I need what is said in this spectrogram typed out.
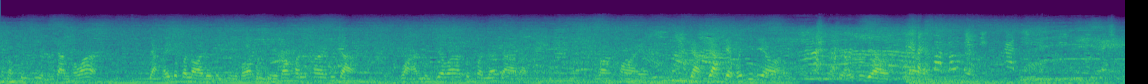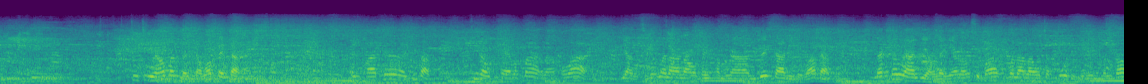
สำหรับคุณทีเหมือนกันเพราะว่าอยากให้ทุกคนรอดูคุณทีเพราะว่าคุณทีก็ค่อนข้างที่จะหวานผมเชื่อว่าทุกคนน่าจะแบบ รอคอย อยากอยากเก็บไว้ที่เดียวอะอยากเก็บไว้ที่เดียวแต่ทุกคนต้องเมจิกการที่เป็นทีมในชีวิตเป็นยังไงบ้างจริงๆแล้วมันเหมือนกับว่าเป็นแบบ เป็นพาร์ทเนอร์ที่แบบที่เราแคร์มากๆนะเพราะว่าอย่างสมมติเวลาเราไปทำงานด้วยกันหรือว่าแบบแม้กระทั่งงานเดี่ยวอะไรเงี้ยเรารู้สึกว่าเวลาเราจะพูดถึงมันมันก็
